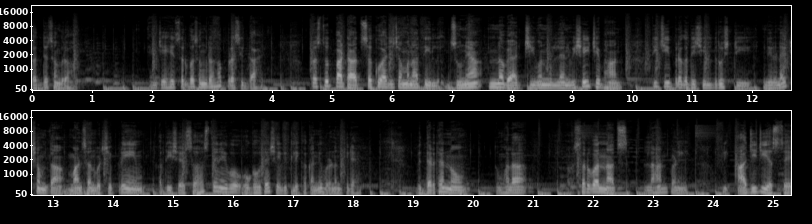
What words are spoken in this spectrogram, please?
गद्यसंग्रह. यांचे हे सर्व संग्रह प्रसिद्ध आहेत. प्रस्तुत पाठात सकू आजीच्या मनातील जुन्या नव्या जीवनमूल्यांविषयीचे भान तिची प्रगतिशील दृष्टी निर्णय क्षमता माणसांवरचे प्रेम अतिशय सहजतेने व ओघवत्या शैलीत लेखकांनी वर्णन केले आहे. विद्यार्थ्यांनो तुम्हाला सर्वांनाच लहानपणी आपली आजी जी असते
